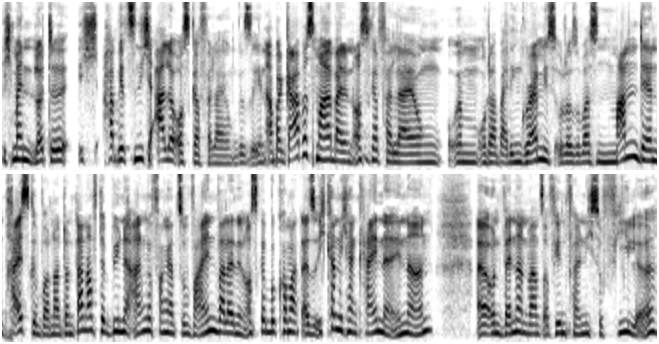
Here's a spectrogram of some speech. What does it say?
ich meine, Leute, ich habe jetzt nicht alle Oscarverleihungen gesehen, aber gab es mal bei den Oscarverleihungen ähm, oder bei den Grammys oder sowas einen Mann, der einen Preis gewonnen hat und dann auf der Bühne angefangen hat zu weinen, weil er den Oscar bekommen hat? Also ich kann mich an keinen erinnern. Äh, und wenn, dann waren es auf jeden Fall nicht so viele.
